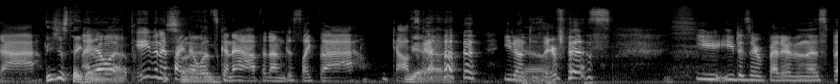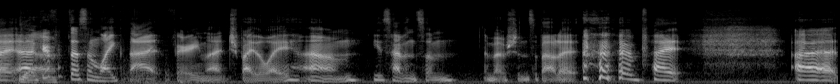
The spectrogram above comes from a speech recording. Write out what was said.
ah. He's just taking I know. What, even it's if fine. I know what's gonna happen, I'm just like, ah, Casca, yeah. you don't yeah. deserve this. You you deserve better than this. But uh, yeah. Griffith doesn't like that very much. By the way, um, he's having some emotions about it, but. Uh,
